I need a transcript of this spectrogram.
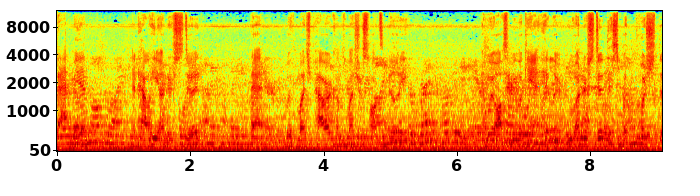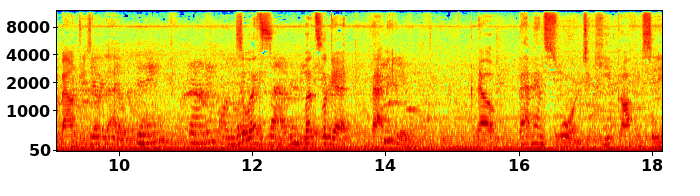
Batman and how he understood that with much power comes much responsibility. And we'll also be looking at Hitler, who understood this but pushed the boundaries of that. So let's let's look at Batman. Now, Batman swore to keep Gotham City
